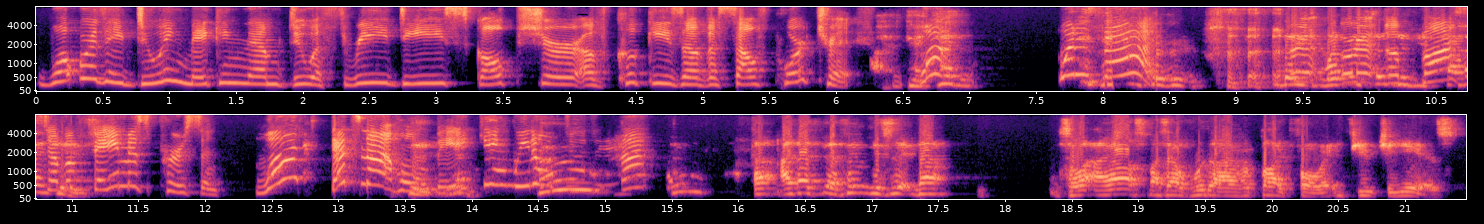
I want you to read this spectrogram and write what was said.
what were they doing making them do a 3D sculpture of cookies of a self portrait? What? What is that? or, or a, a bust of a famous person. What? That's not home baking. We don't do that. Uh, and I, I think this is it now. So I asked myself, would I have applied for it in future years?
